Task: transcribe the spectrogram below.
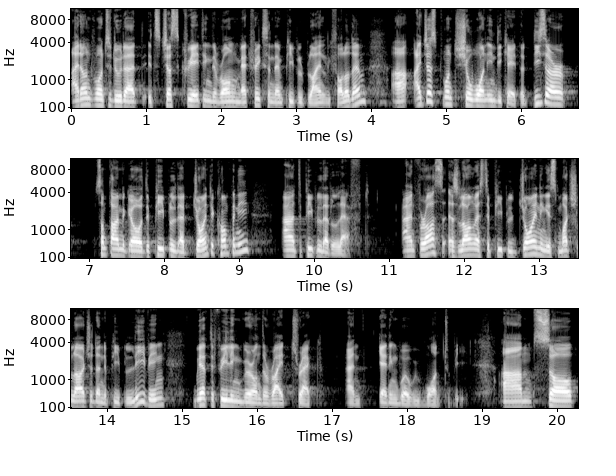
I don't want to do that. It's just creating the wrong metrics and then people blindly follow them. Uh, I just want to show one indicator. These are, some time ago, the people that joined the company and the people that left. And for us, as long as the people joining is much larger than the people leaving, we have the feeling we're on the right track and getting where we want to be. Um, so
